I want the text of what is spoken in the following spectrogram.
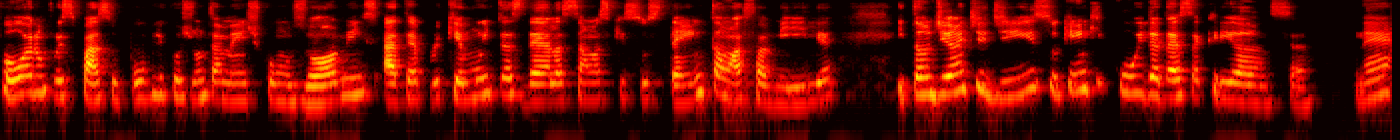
foram para o espaço público juntamente com os homens, até porque muitas delas são as que sustentam a família. Então, diante disso, quem que cuida dessa criança? Né?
